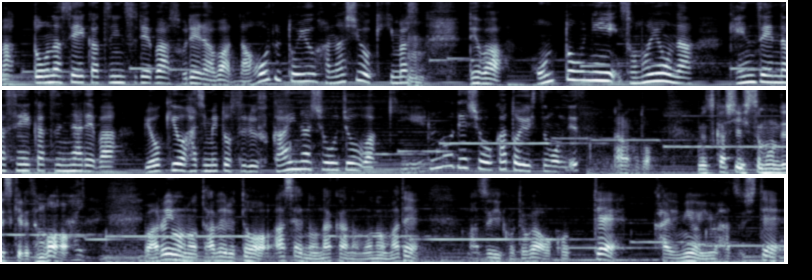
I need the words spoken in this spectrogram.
真っ当な生活にすればそれらは治るという話を聞きます。うん。では、本当にそのような健全な生活になれば病気をはじめとする不快な症状はでしょうかという質問です。なるほど。難しい質問ですけれども、はい。悪いものを食べると汗の中のものまでまずいことが起こって、かゆみを誘発して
